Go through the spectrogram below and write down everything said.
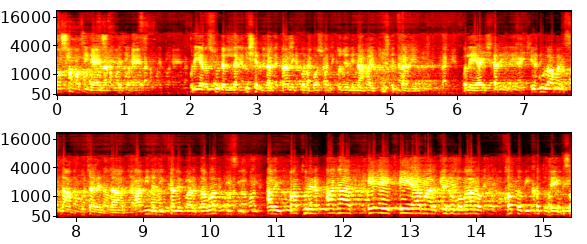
মশা মাছি গায়ে লাগতে পারে যদি না হয়, কিসের বলে আমার ইসলাম প্রচারের পাথরের আঘাত খেয়ে খেয়ে আমার দেহ মোবারক ক্ষত বিক্ষত হয়ে গেছে।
